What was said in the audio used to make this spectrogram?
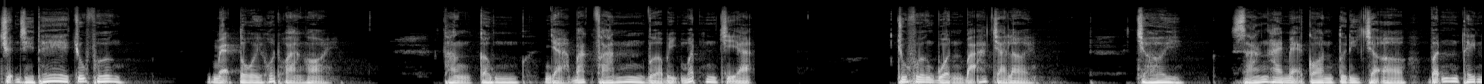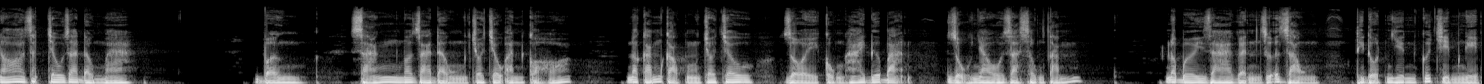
Chuyện gì thế chú Phương? Mẹ tôi hốt hoảng hỏi. Thằng công nhà bác phán vừa bị mất chị ạ. Chú Phương buồn bã trả lời. Trời, sáng hai mẹ con tôi đi chợ vẫn thấy nó dắt trâu ra đồng mà. Vâng, sáng nó ra đồng cho trâu ăn cỏ, nó cắm cọc cho trâu rồi cùng hai đứa bạn rủ nhau ra sông tắm. Nó bơi ra gần giữa dòng thì đột nhiên cứ chìm nghỉm,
